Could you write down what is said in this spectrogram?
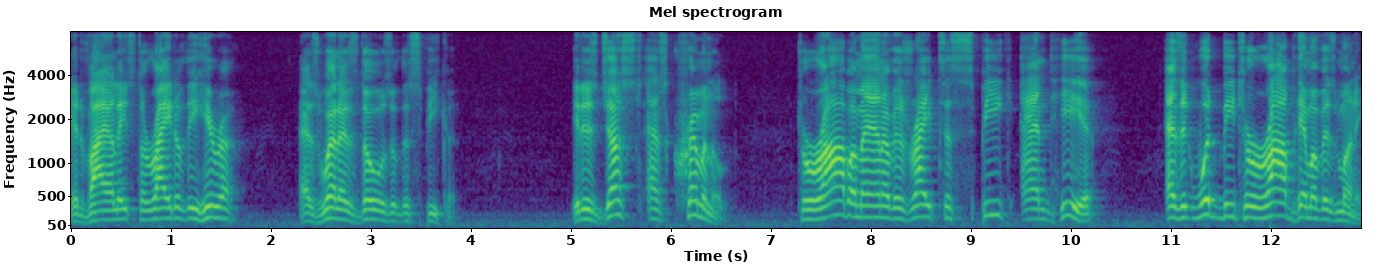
It violates the right of the hearer as well as those of the speaker. It is just as criminal to rob a man of his right to speak and hear as it would be to rob him of his money.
